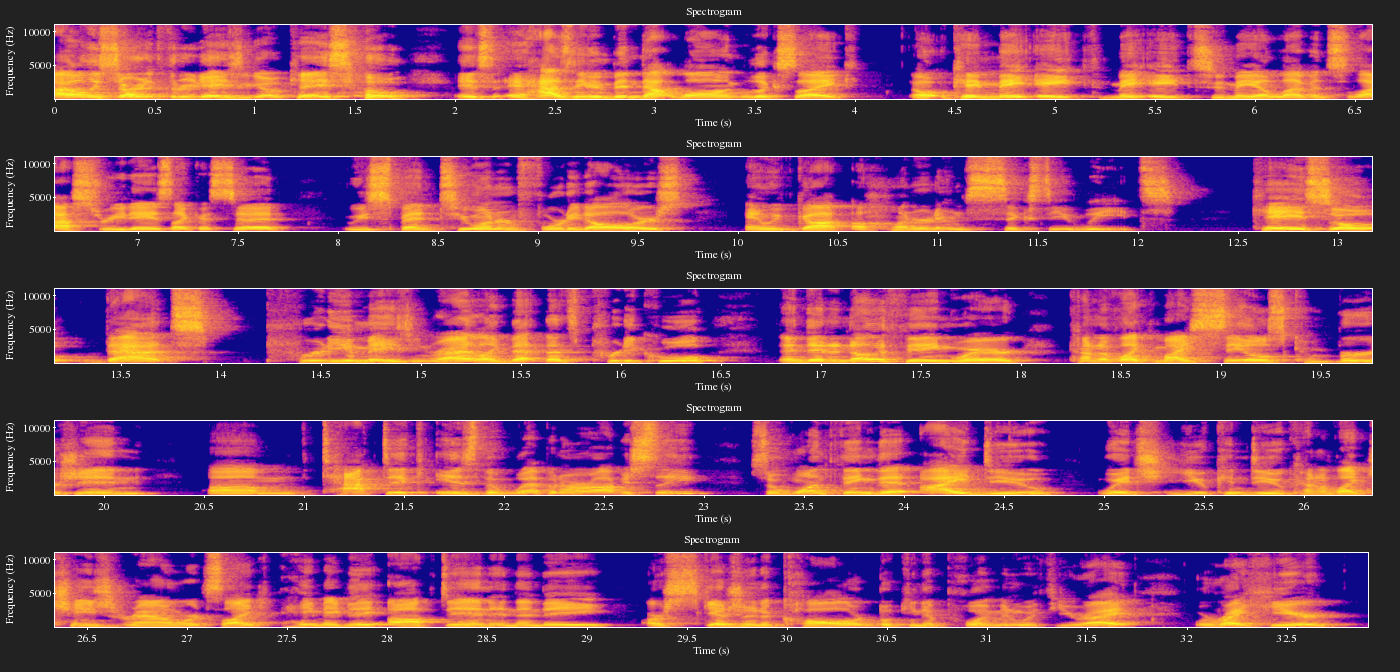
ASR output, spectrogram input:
I only started three days ago Okay, so it's it hasn't even been that long. It looks like oh, Okay May 8th May 8th to May 11th so last three days like I said we spent $240 and we've got 160 leads Okay, so that's pretty amazing, right? Like that that's pretty cool. And then another thing where kind of like my sales conversion um, tactic is the webinar obviously. So one thing that I do which you can do kind of like change it around where it's like hey maybe they opt in and then they are scheduling a call or booking an appointment with you right? We're right here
